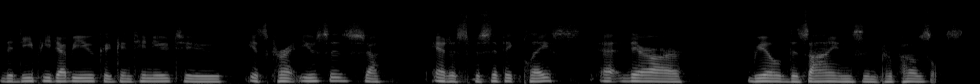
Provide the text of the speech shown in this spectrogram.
the DPW could continue to its current uses. Uh, at a specific place. Uh, there are real designs and proposals.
